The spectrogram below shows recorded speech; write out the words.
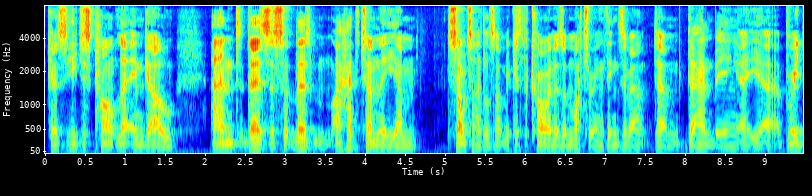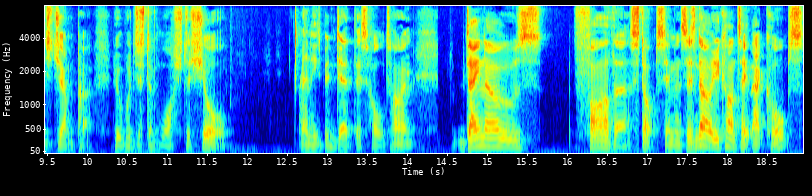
because he just can't let him go. And there's a, there's, I had to turn the um, subtitles on because the coroners are muttering things about um, Dan being a, uh, a bridge jumper who would just have washed ashore and he's been dead this whole time. Dano's father stops him and says, "No, you can't take that corpse."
